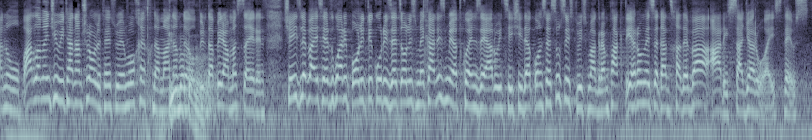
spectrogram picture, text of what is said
ანუ პარლამენტში ვითანამშრომლეთ ეს ვერ მოხერხდა მანამდე პირდაპირ ამას წერენ. შეიძლება ეს ერთგვარი პოლიტიკური ზეწოლის მექანიზმია თქვენზე, არ ვიცი, შიდა კონსენსუსისთვის, მაგრამ ფაქტია რომ ეს განცხადება არის საჯაროა ის დევს.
